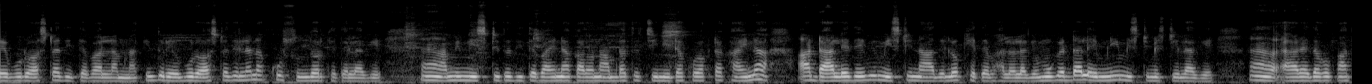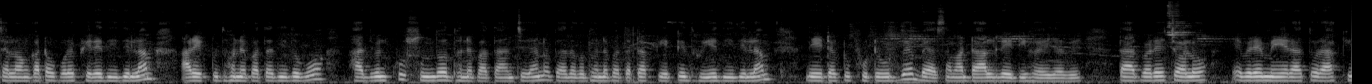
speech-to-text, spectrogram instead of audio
লেবু রসটা দিতে পারলাম না। কিন্তু লেবু রসটা দিলে না খুব সুন্দর খেতে লাগে। হ্যাঁ আমি মিষ্টি তো দিতে পারি না, কারণ আমরা তো চিনিটা খুব একটা খাই না। আর ডালে দেখবি মিষ্টি না দিলেও খেতে ভালো লাগে। মুগের ডাল এমনিই মিষ্টি মিষ্টি লাগে। আর এ দেখো কাঁচা লঙ্কাটা উপরে ফেলে দিয়ে দিলাম, আর একটু ধনে পাতা দিয়ে দেবো। হাজব্যান্ড খুব সুন্দর ধনে পাতা আনছে, জানো? তো দেখো ধনে পাতাটা কেটে ধুয়ে দিয়ে দিলাম, দিয়ে এটা একটু ফুটে উঠবে, ব্যাস আমার ডাল রেডি হয়ে যাবে। তারপরে চলো, এবারে মেয়েরা তো রাখি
